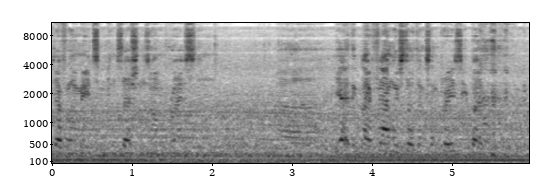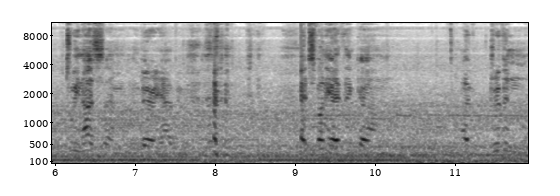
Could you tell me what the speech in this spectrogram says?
definitely made some concessions on price. And uh, yeah, I think my family still thinks I'm crazy, but between us, I'm, I'm very happy. it's funny. I think um, I've driven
